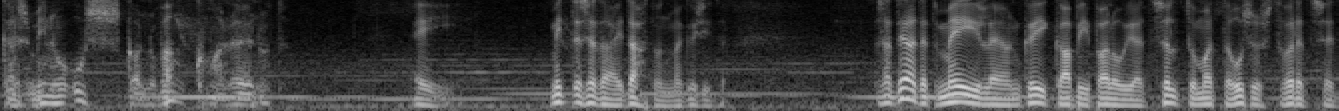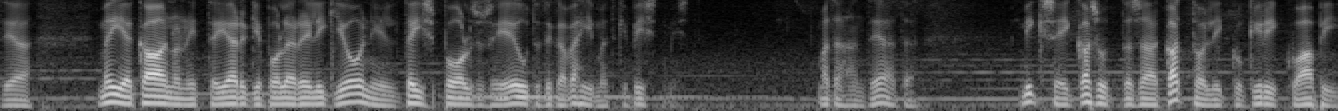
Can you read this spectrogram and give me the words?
kas minu usk on vankuma löönud? ei, mitte seda ei tahtnud ma küsida. Sa tead, et meile on kõik abipalujad sõltumata usust võrdsed ja meie kaanonite järgi pole religioonil teispoolsuse jõududega vähimatki pistmist. ma tahan teada, miks ei kasuta sa katoliku kiriku abi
